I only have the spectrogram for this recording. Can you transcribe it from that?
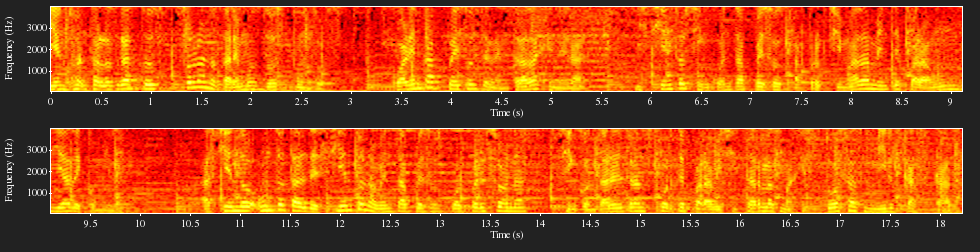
Y en cuanto a los gastos, solo anotaremos dos puntos. 40 pesos de la entrada general y 150 pesos aproximadamente para un día de comida, haciendo un total de 190 pesos por persona sin contar el transporte para visitar las majestuosas mil cascadas.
